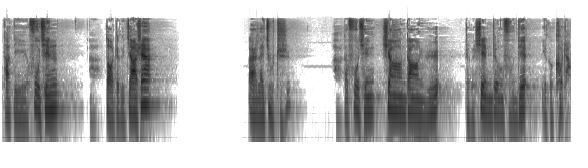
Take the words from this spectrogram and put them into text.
他的父亲啊到这个嘉山，哎来就职，啊，他父亲相当于这个县政府的一个科长，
